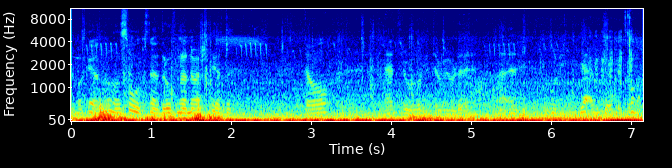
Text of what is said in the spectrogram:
Det var kanske någon såg när jag drog från universitetet. come on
